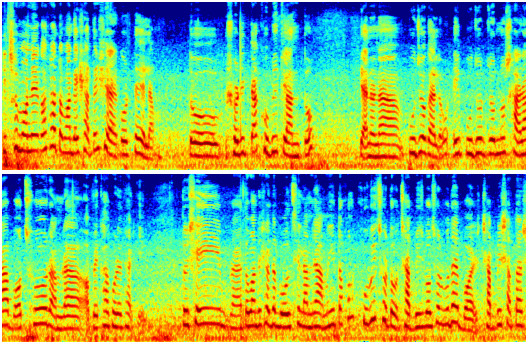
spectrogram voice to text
কিছু মনের কথা তোমাদের সাথে শেয়ার করতে এলাম। তো শরীরটা খুবই ক্লান্ত, কেননা পুজো গেল। এই পুজোর জন্য সারা বছর আমরা অপেক্ষা করে থাকি। তো সেই তোমাদের সাথে বলছিলাম যে আমি তখন খুবই ছোট, ছাব্বিশ বছর বোধহয় বয়স, ছাব্বিশ, সাতাশ,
